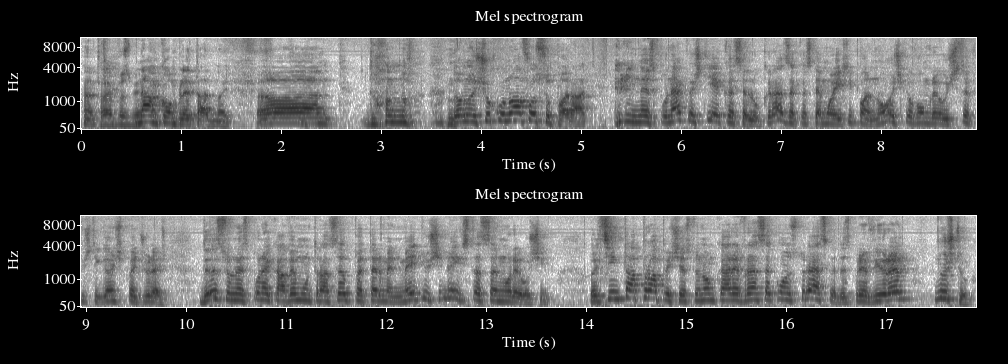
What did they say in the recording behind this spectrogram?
L-ai pus bine. n-am completat noi. Uh, domnul, domnul Șucu nu a fost supărat. Ne spunea că știe că se lucrează, că suntem o echipă nouă și că vom reuși să câștigăm și pe Giulești. Dânsul ne spune că avem un traseu pe termen mediu și nu există să nu reușim. Îl simt aproape și este un om care vrea să construiască. Despre Viorel, nu știu,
